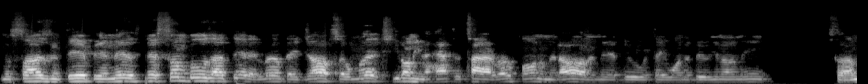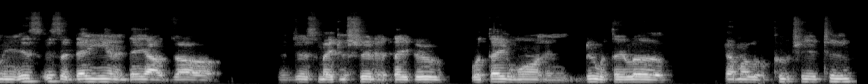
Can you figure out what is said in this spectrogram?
massage and therapy. And there's there's some bulls out there that love their job so much you don't even have to tie a rope on them at all, and they'll do what they want to do. You know what I mean? So I mean, it's it's a day in and day out job, and just making sure that they do what they want and do what they love. Got my little pooch here too.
